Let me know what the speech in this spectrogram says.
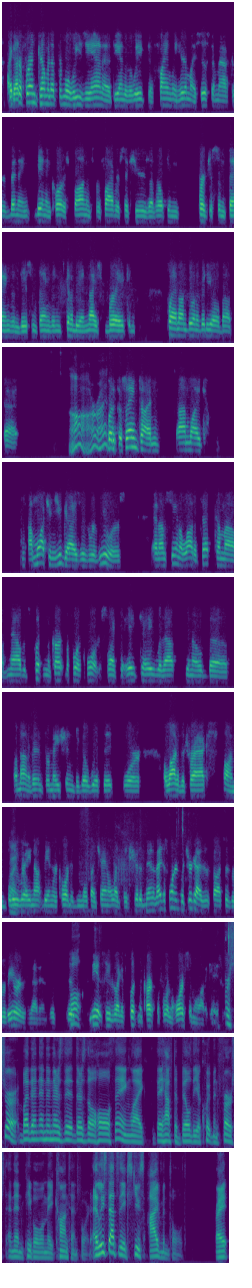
I got a friend coming up from Louisiana at the end of the week to finally hear my system after been in, being in correspondence for five or six years. I've helped him purchase some things and do some things, and it's going to be a nice break. And plan on doing a video about that. Oh, all right. But at the same time, I'm like, I'm watching you guys as reviewers, and I'm seeing a lot of tech come out now that's putting the cart before the horse, like the 8K without, you know, the amount of information to go with it, or a lot of the tracks on Blu-ray not being recorded in multi-channel like they should have been. And I just wondered what your guys' thoughts as reviewers of that is. It, it- Well- to me, it seems like it's putting the cart before the horse in a lot of cases. For sure. But then and then there's the there's the whole thing like they have to build the equipment first and then people will make content for it. At least that's the excuse I've been told. Right?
